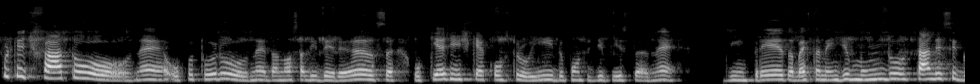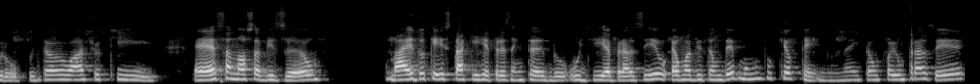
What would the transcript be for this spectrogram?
porque de fato, né, o futuro né, da nossa liderança, o que a gente quer construir do ponto de vista né, de empresa, mas também de mundo, está nesse grupo. Então, eu acho que é essa nossa visão mais do que estar aqui representando o Dia Brasil, é uma visão de mundo que eu tenho, né? Então foi um prazer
